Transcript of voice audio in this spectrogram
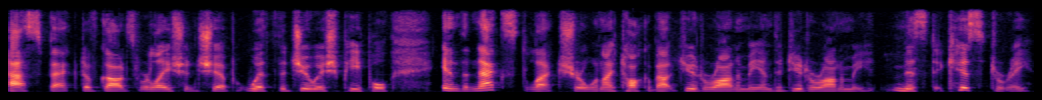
aspect of God's relationship with the Jewish people in the next lecture when I talk about Deuteronomy and the Deuteronomistic history.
